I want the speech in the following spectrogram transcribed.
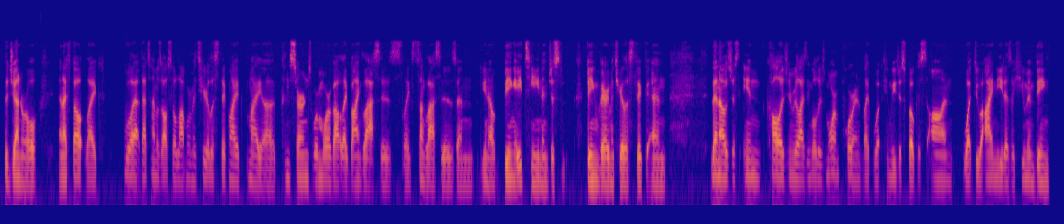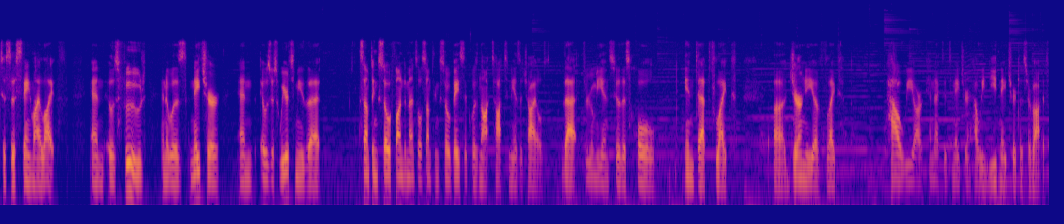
the general. And I felt like, well, at that time was also a lot more materialistic. My my uh, concerns were more about like buying glasses, like sunglasses, and you know, being 18 and just being very materialistic. And then I was just in college and realizing, well, there's more important. Like, what can we just focus on? What do I need as a human being to sustain my life? And it was food, and it was nature, and it was just weird to me that something so fundamental, something so basic was not taught to me as a child. That threw me into this whole in-depth like uh, journey of like how we are connected to nature and how we need nature to survive.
